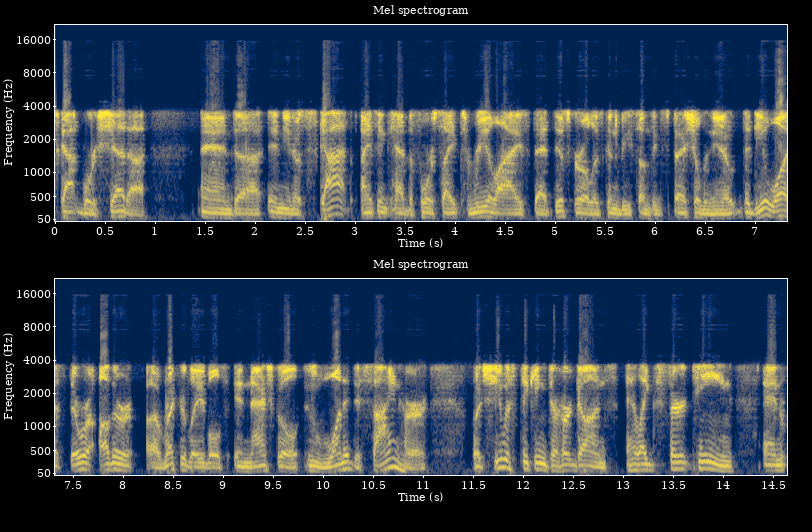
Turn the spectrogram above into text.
Scott Borchetta. And, uh, and, you know, Scott, I think, had the foresight to realize that this girl is going to be something special. And, you know, the deal was there were other uh, record labels in Nashville who wanted to sign her, but she was sticking to her guns at like 13 and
